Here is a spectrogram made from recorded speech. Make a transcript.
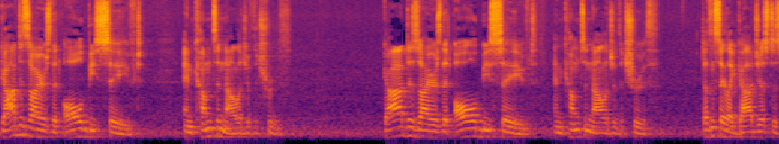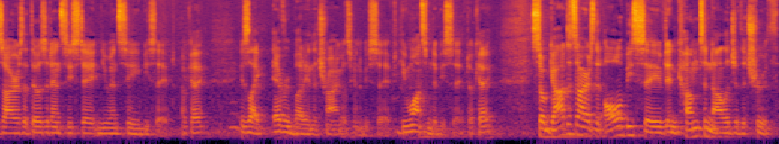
God desires that all be saved and come to knowledge of the truth. God desires that all be saved and come to knowledge of the truth. It doesn't say like God just desires that those at NC State and UNC be saved, okay? He's like everybody in the triangle is going to be saved. He wants them to be saved, okay? So God desires that all be saved and come to knowledge of the truth.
